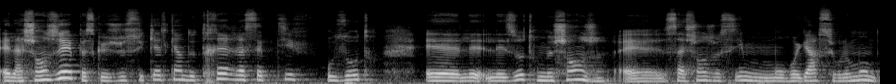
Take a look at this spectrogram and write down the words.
elle, a changé parce que je suis quelqu'un de très réceptif aux autres et les, les, autres me changent. Et ça change aussi mon regard sur le monde.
